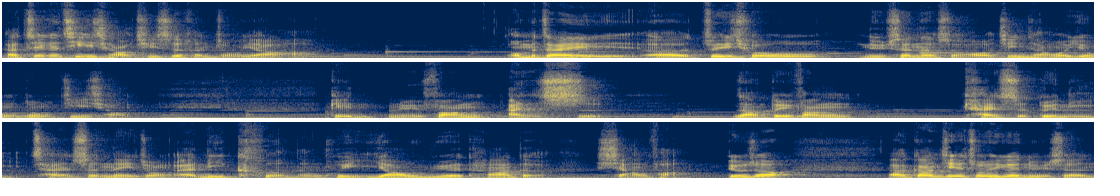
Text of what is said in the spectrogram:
啊，这个技巧其实很重要哈。我们在呃追求女生的时候，经常会用这种技巧，给女方暗示，让对方开始对你产生那种哎，你可能会邀约她的想法。比如说啊，刚接触一个女生，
